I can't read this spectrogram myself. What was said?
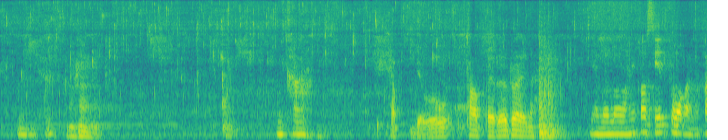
หือ นี่ค่ะครับ เดี๋ยวทอดไปเรื่อยๆนะครับเดี๋ยวเรารอให้เขาเซตตัวก่อนนะค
